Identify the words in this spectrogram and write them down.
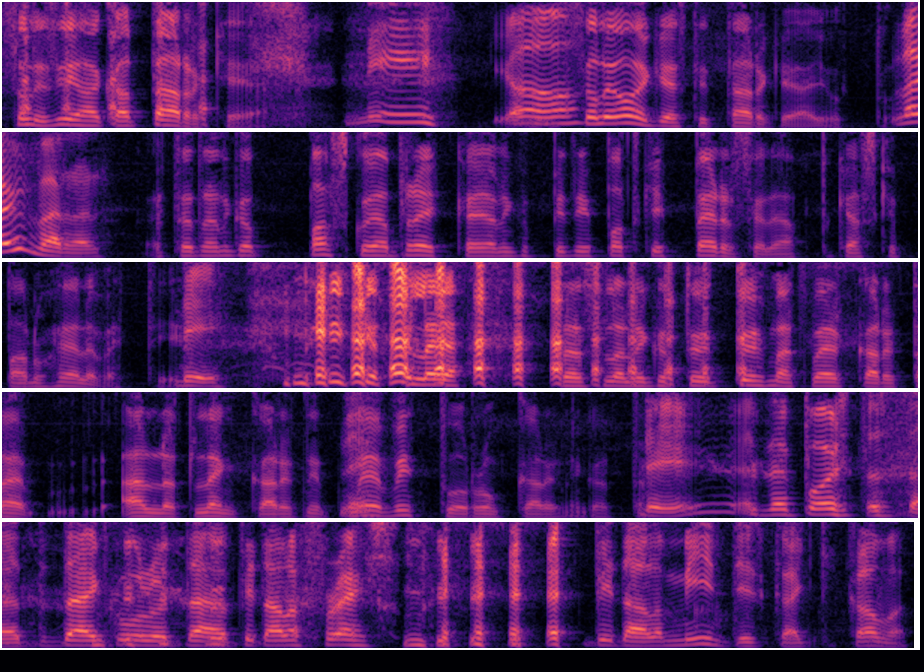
se oli siihen aikaan tärkeää. Niin, joo. Se oli oikeasti tärkeä juttu. Mä ymmärrän. Että tätä niin paskoja breikkejä niin piti potkia perselle ja käsky painu helvettiin. Niin. sillä, ja, tai sillä niin ty, tyhmät verkkarit tai ällöt lenkkaarit, niin, Niin. niin. mene vittuun runkkaari. Niin, että, Niin, että ne poista sitä, että tää ei kuulu, tää pitää olla fresh. pitää olla mintis kaikki kamat.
